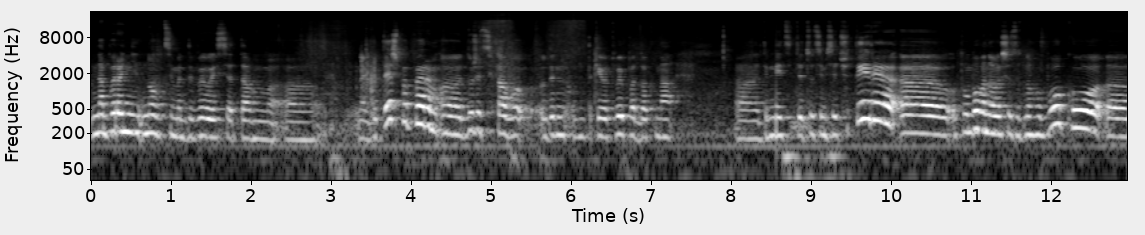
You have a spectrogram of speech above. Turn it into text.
На Барановці ми дивилися там якби теж папером. Е, Дуже цікаво один такий от випадок на дільниці 974. е, лише з одного боку, е,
